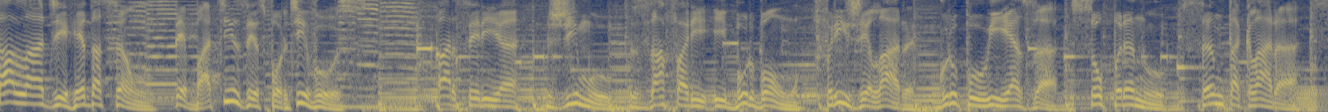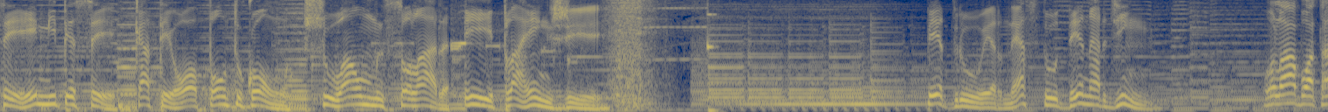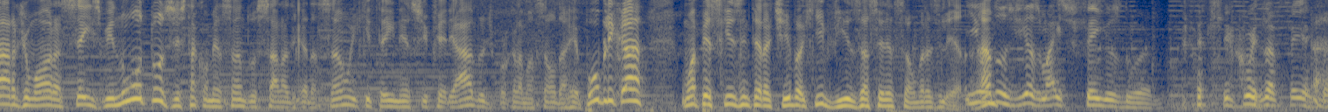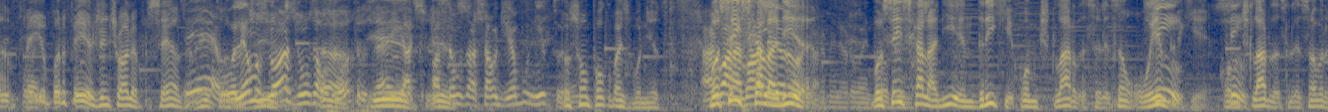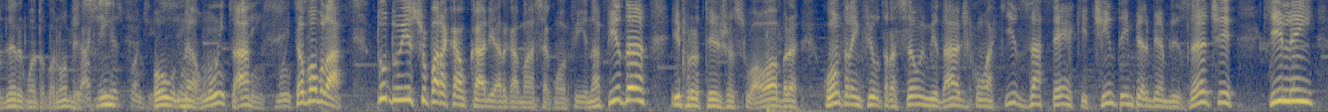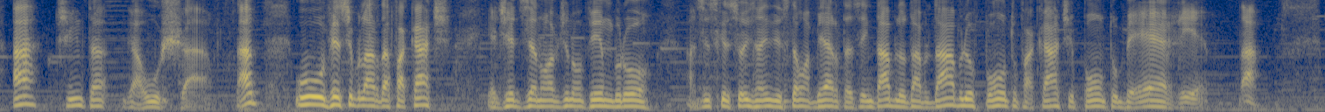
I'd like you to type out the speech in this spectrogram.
Sala de Redação. Debates esportivos. Parceria Gimo, Zafari e Bourbon, Frigelar, Grupo IESA, Soprano, Santa Clara, CMPC, KTO.com, Schwalm Solar e Plaenge. Pedro Ernesto Denardim. Olá, boa tarde, uma hora seis minutos. Está começando o Sala de Redação e que tem neste feriado de proclamação da República uma pesquisa interativa que visa a seleção brasileira. E né? um dos dias mais feios do ano. que coisa feia É, feio por feio, a gente olha pro César. É, todo olhamos dia. nós uns aos É, outros, né? E isso, passamos isso. a achar o dia bonito. Eu sou um pouco mais bonito. Agora- você escalaria, melhorou, melhorou, você escalaria Hendrick como titular da seleção? O Sim, Hendrick como sim. titular da seleção brasileira contra a Colômbia? Sim respondi, ou sim, não? muito tá? sim, muito então vamos lá. Tudo isso para calcar e argamassa confie na vida e proteja sua obra contra a infiltração e umidade com a Kizatec, tinta impermeabilizante, Killing a tinta gaúcha. Tá? O vestibular da Facate é dia 19 de novembro. As inscrições ainda estão abertas em www.facate.br. Tá?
